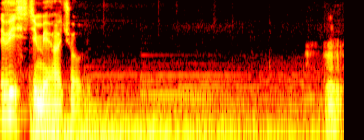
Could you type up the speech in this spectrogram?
Двісті мегачовлів. М.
